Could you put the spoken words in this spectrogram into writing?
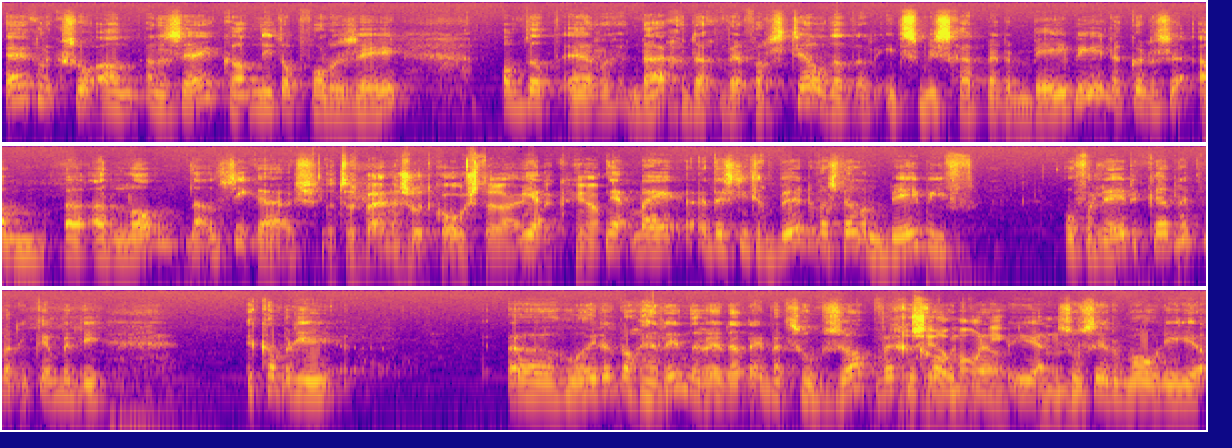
eigenlijk zo aan, aan de zijkant, niet op volle zee. Omdat er nagedacht werd van stel dat er iets misgaat met een baby. Dan kunnen ze aan, eh, aan land naar een ziekenhuis. Het was bijna een soort coaster eigenlijk. Ja. Ja, maar het is niet gebeurd. Er was wel een baby overleden kennelijk. Want ik me die... Ik kan me die... eh, hoe je dat nog herinneren? Dat hij met zo'n zak weggegooid werd. Ja, Mm. zo'n ceremonie. ja.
